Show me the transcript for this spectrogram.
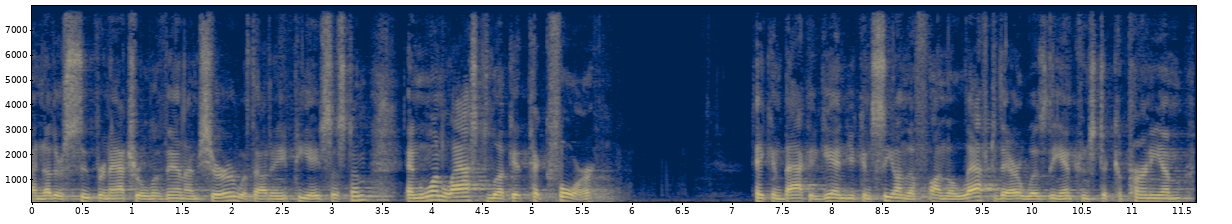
another supernatural event, I'm sure, without any PA system. And one last look at pick four taken back again, you can see on the, on the left there was the entrance to Capernaum,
